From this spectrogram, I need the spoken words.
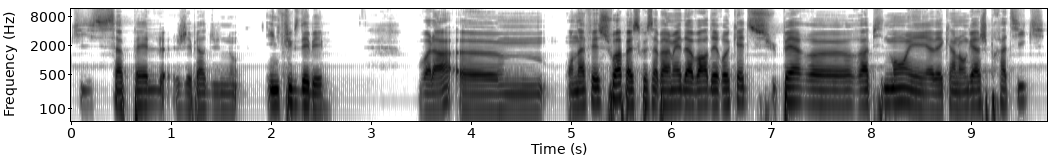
qui s'appelle, j'ai perdu le nom, InfluxDB. Voilà, euh, on a fait ce choix parce que ça permet d'avoir des requêtes super euh, rapidement et avec un langage pratique.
